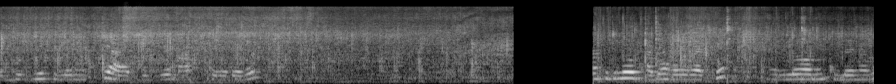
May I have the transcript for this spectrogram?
একদিক দিয়ে তুলে নিচ্ছি, আর একদিক দিয়ে মাছ ছেড়ে দেবো। মাছগুলো ভাজা হয়ে গেছে, এগুলো আমি তুলে নেব।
